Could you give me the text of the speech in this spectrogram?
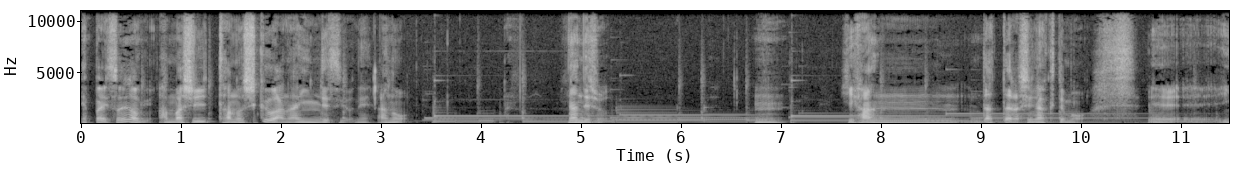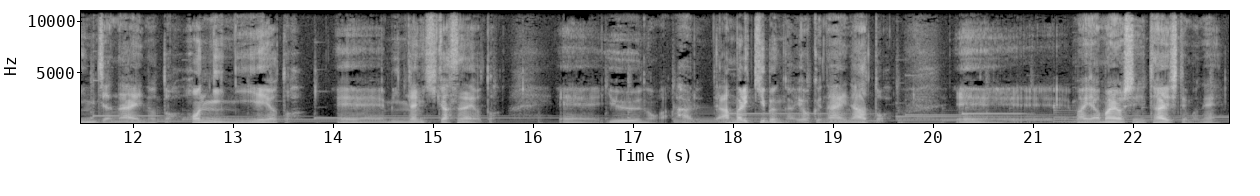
やっぱりそういうのあんまし楽しくはないんですよね。あの、なんでしょう。うん。批判だったらしなくても、えー、いいんじゃないのと。本人に言えよと。えー、みんなに聞かせなよと。えー、いうのがあるんで、あんまり気分が良くないなと。えー、まあ山吉に対してもね、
